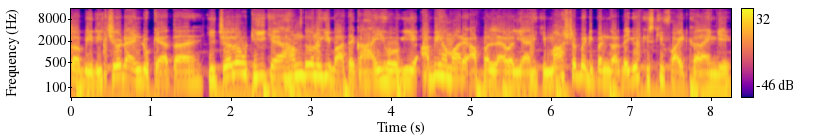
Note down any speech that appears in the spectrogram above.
तभी रिचर्ड एंड्रू कहता है कि चलो ठीक है, हम दोनों की बातें कहा ही होगी। अभी हमारे अपर लेवल यानी कि मास्टर पे डिपेंड करता है कि किसकी फाइट कराएँगे।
